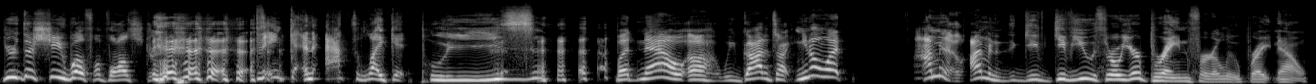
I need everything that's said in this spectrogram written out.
You're the she wolf of Wall Street. Think and act like it, please. but now, uh, we've got to talk. You know what? I'm gonna, I'm gonna give give you throw your brain for a loop right now.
